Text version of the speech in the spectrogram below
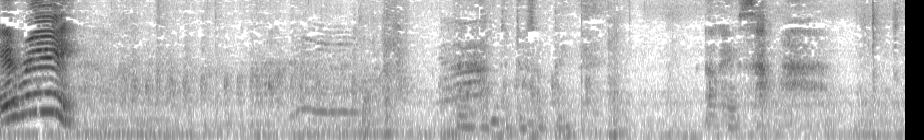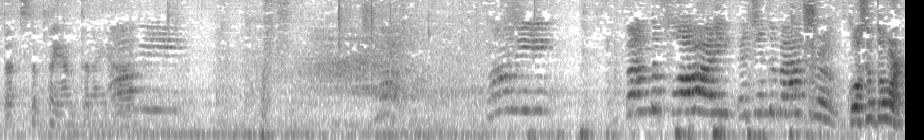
Avery! Gonna have to do something. Okay, so that's the plant that I have. Mommy, found the fly. It's in the bathroom. Close the door.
